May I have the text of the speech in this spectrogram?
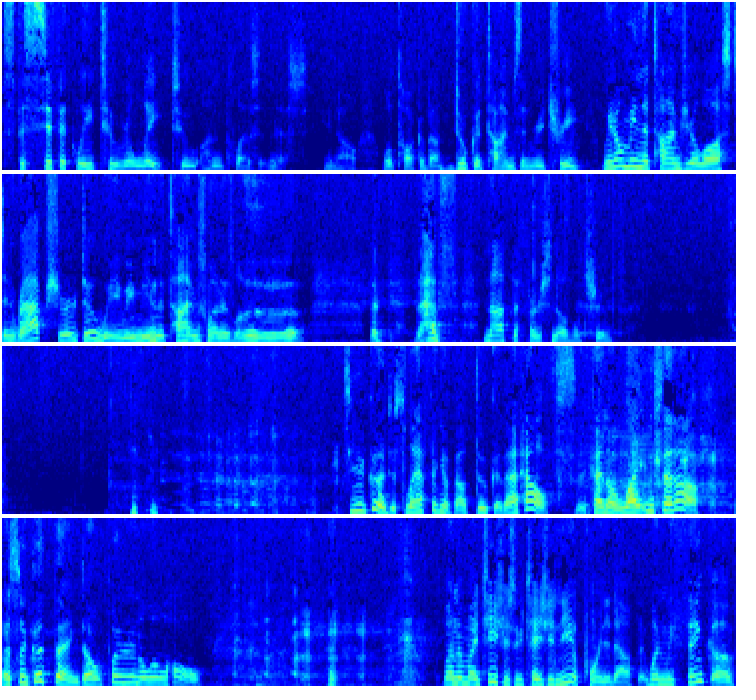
specifically to relate to unpleasantness. You know, we'll talk about dukkha times in retreat. We don't mean the times you're lost in rapture, do we? We mean the times when it's, Ugh. but that's not the first noble truth. So you're good. Just laughing about dukkha. That helps. It kind of lightens it up. That's a good thing. Don't put it in a little hole. One of my teachers, U Tejaniya, pointed out that when we think of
